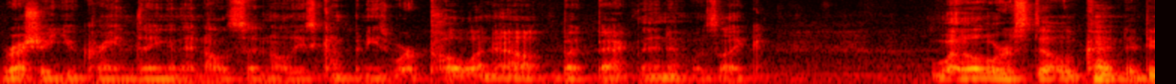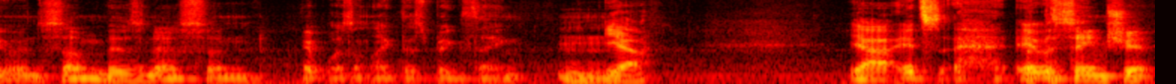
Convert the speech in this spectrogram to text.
Russia Ukraine thing, and then all of a sudden all these companies were pulling out. But back then it was like, well, we're still kind of doing some business, and it wasn't like this big thing. Yeah. Yeah, it's But it the same shit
